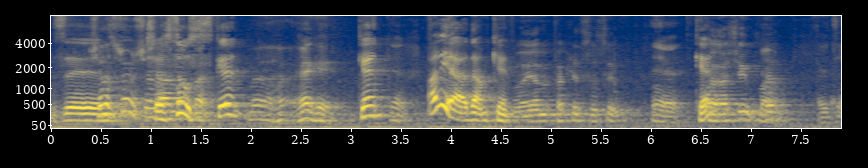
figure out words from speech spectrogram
זה... של הסוס. של הסוס, כן. הגה. כן? כן. אל יהיה האדם, כן. הוא היה מפקד סוסים. אה, כן? פרשים, מה? כן.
